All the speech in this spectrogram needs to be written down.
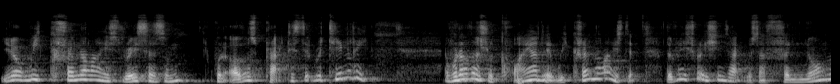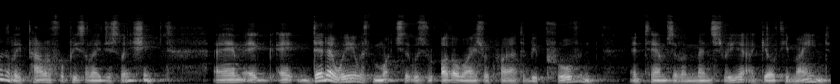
You know, we criminalised racism when others practiced it routinely. And when others required it, we criminalised it. The Race Relations Act was a phenomenally powerful piece of legislation. Um, it, it, did away with much that was otherwise required to be proven in terms of a mens rea, a guilty mind.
